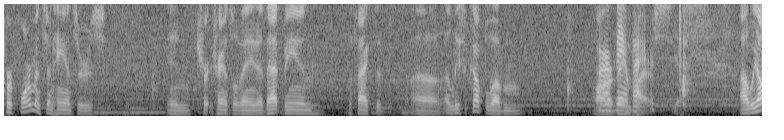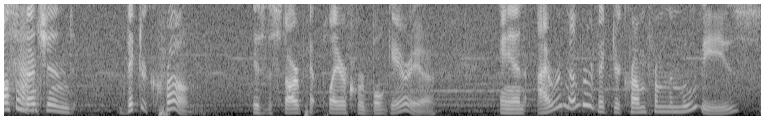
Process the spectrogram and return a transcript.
performance enhancers in tr- Transylvania. That being the fact that uh, at least a couple of them are, Are vampires. Yes. Uh, we also Huh. mentioned Viktor Krum is the star pe- player for Bulgaria, and I remember Viktor Krum from the movies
